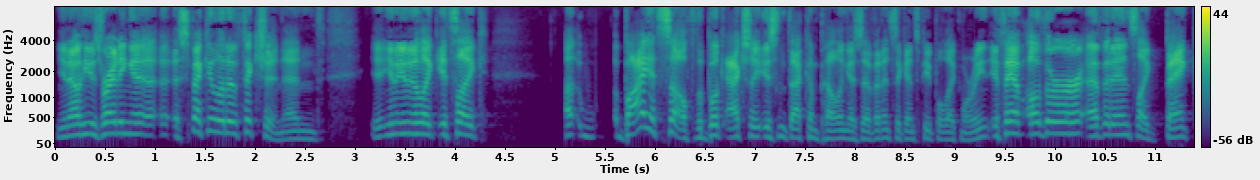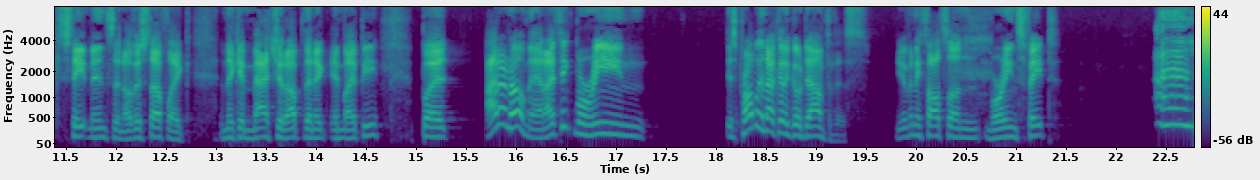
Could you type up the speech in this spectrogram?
You know, he was writing a, a speculative fiction, and you know, you know, like it's like uh, by itself, the book actually isn't that compelling as evidence against people like Maureen. If they have other evidence, like bank statements and other stuff, like, and they can match it up, then it, it might be. But I don't know, man. I think Maureen is probably not going to go down for this. You have any thoughts on Maureen's fate? Uh,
